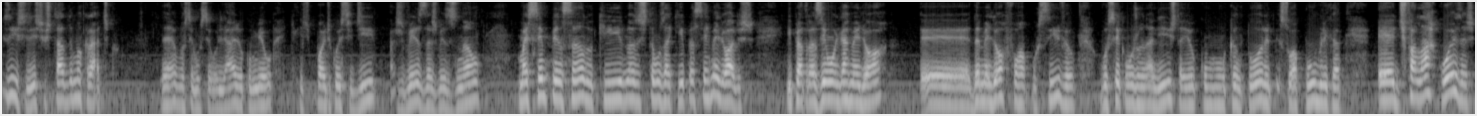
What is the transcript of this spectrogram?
Existe, existe o Estado democrático. Né? Você com o seu olhar, eu com o meu, que a gente pode coincidir, às vezes, às vezes não, mas sempre pensando que nós estamos aqui para ser melhores e para trazer um olhar melhor, é, da melhor forma possível. Você como jornalista, eu como cantora e pessoa pública, é, de falar coisas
